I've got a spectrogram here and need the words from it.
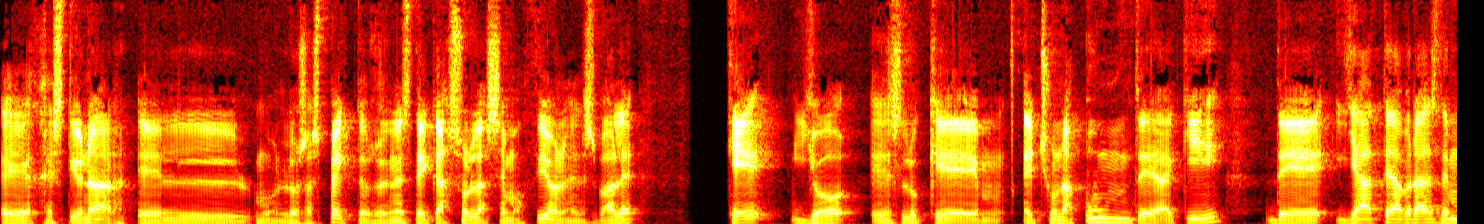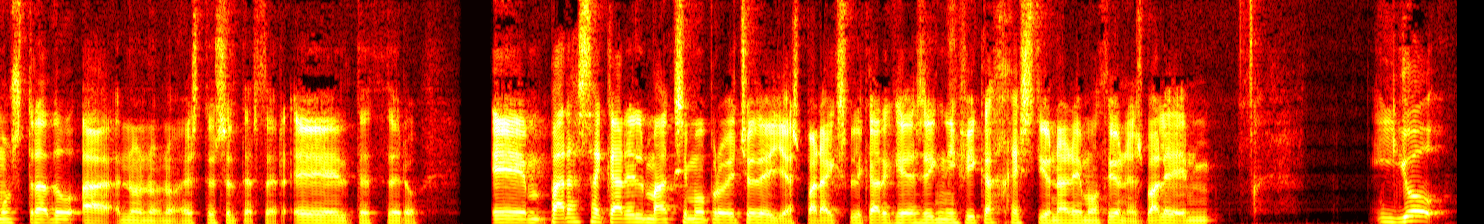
eh, gestionar los aspectos, en este caso las emociones, ¿vale? Que yo es lo que mm, he hecho un apunte aquí de ya te habrás demostrado... no, no, no, esto es el tercer, el tercero. Em, para sacar el máximo provecho de ellas, para explicar qué significa gestionar emociones, ¿vale? Yo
